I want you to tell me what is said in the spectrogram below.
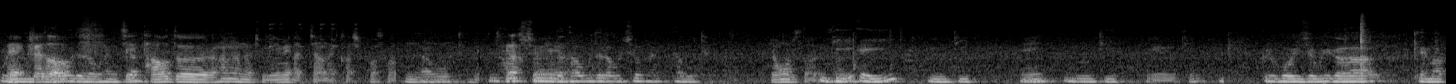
네, 그래서 다우드라고 이제 다우드를 하면은 좀 의미가 있지 않을까 싶어서 음, 다우드. 생각 한국입니다. 다우드라고 적어요. 다우드. 영어로 써 D A U D. A U D. U T 그리고 이제 우리가 이렇게 막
